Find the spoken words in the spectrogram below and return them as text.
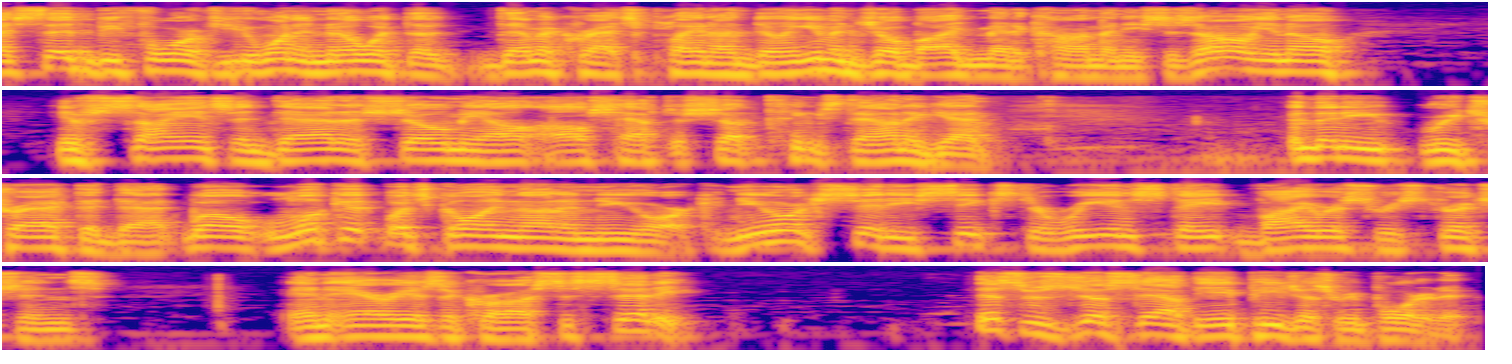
I said before, if you want to know what the Democrats plan on doing, even Joe Biden made a comment. He says, "Oh, you know, if science and data show me, I'll, I'll have to shut things down again." And then he retracted that. Well, look at what's going on in New York. New York City seeks to reinstate virus restrictions in areas across the city. This was just out. The AP just reported it.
